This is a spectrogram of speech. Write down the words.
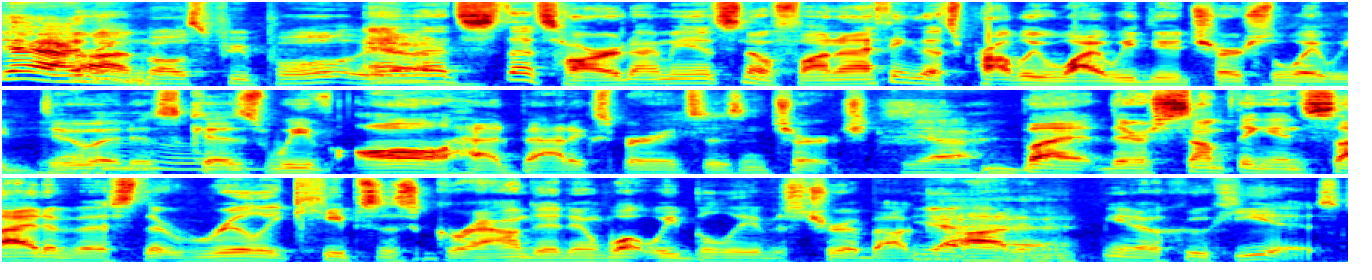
Yeah, I think Um, most people. Yeah. And that's that's hard. I mean, it's no fun. And I think that's probably why we do church the way we do it is because we've all had bad experiences in church. Yeah. But there's something inside of us that really keeps us grounded in what we believe is true about Yeah, God yeah. and you know who He is.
